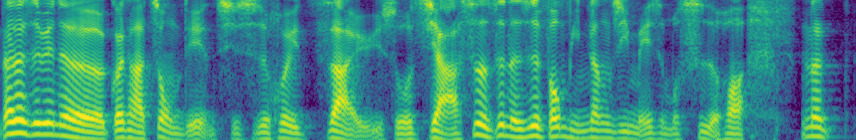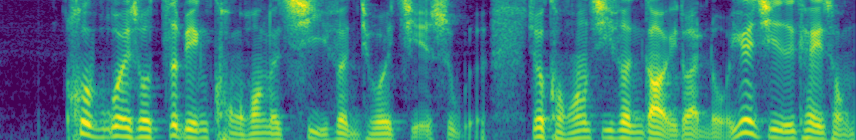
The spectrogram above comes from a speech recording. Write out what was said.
那在这边的观察重点，其实会在于说，假设真的是风平浪静，没什么事的话，那会不会说这边恐慌的气氛就会结束了？就恐慌气氛告一段落？因为其实可以从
